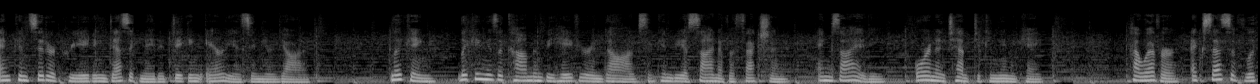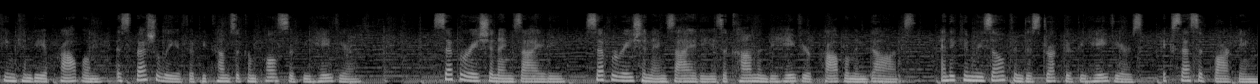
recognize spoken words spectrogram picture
and consider creating designated digging areas in your yard. Licking Licking is a common behavior in dogs and can be a sign of affection, anxiety, or an attempt to communicate. However, excessive licking can be a problem, especially if it becomes a compulsive behavior. Separation anxiety Separation anxiety is a common behavior problem in dogs, and it can result in destructive behaviors, excessive barking,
